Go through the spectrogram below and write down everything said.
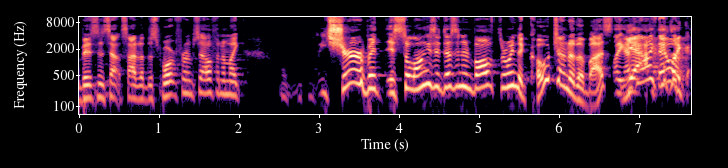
business outside of the sport for himself?" And I'm like, Sure, but so long as it doesn't involve throwing the coach under the bus, like yeah, I feel like, I feel like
